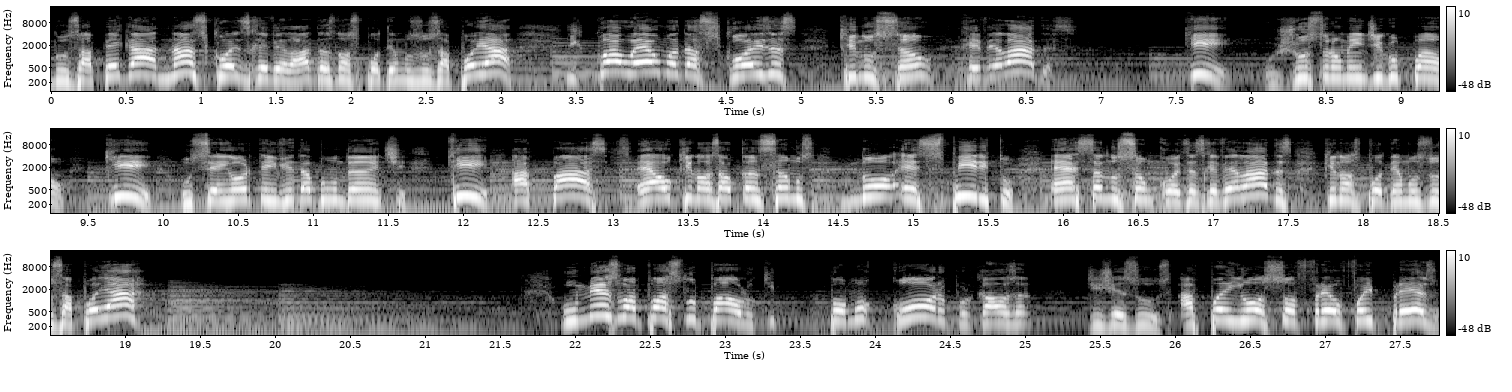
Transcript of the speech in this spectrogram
nos apegar, nas coisas reveladas nós podemos nos apoiar. E qual é uma das coisas que nos são reveladas? Que o justo não mendiga o pão, que o Senhor tem vida abundante, que a paz é algo que nós alcançamos no Espírito. Essas não são coisas reveladas que nós podemos nos apoiar. O mesmo apóstolo Paulo que tomou couro por causa de Jesus, apanhou, sofreu, foi preso,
